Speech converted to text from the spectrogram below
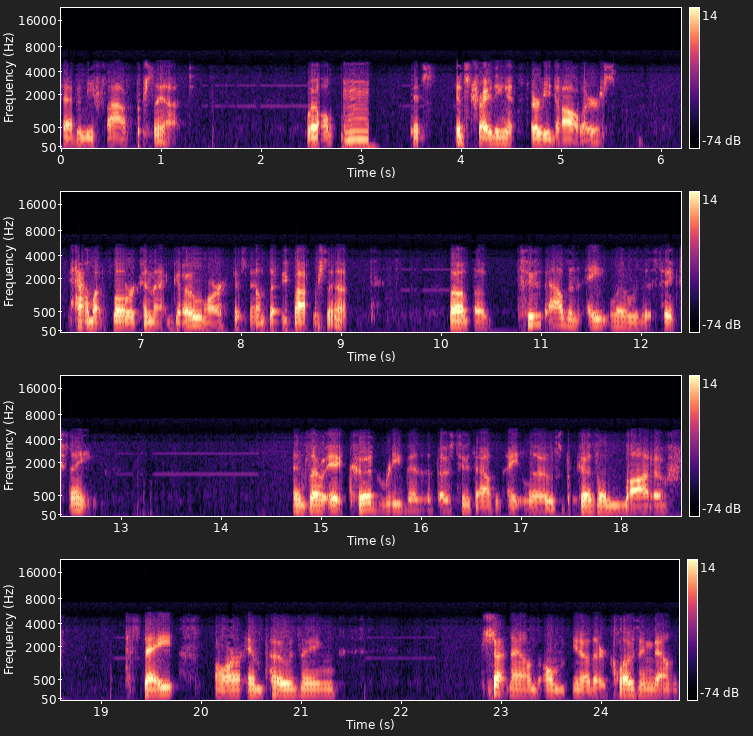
75 percent. Well, Mm. it's it's trading at thirty dollars. How much lower can that go, Mark? It's down 35 percent. Well, the 2008 low was at 16. And so it could revisit those 2008 lows because a lot of states are imposing shutdowns on, you know, they're closing down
